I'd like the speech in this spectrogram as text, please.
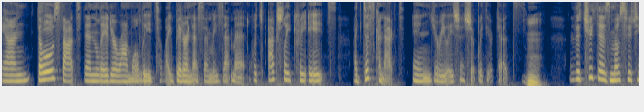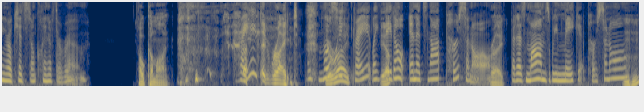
And those thoughts then later on will lead to like bitterness and resentment, which actually creates a disconnect in your relationship with your kids. mm. The truth is, most 15 year old kids don't clean up their room, Oh, come on, right? right, most, You're right. right? Like Yep. they don't, and it's not personal. right, But as moms, we make it personal mm-hmm,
